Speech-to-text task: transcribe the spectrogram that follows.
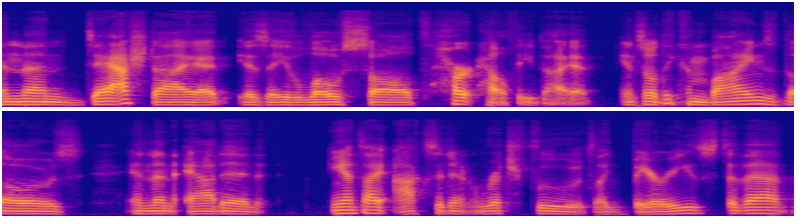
And then DASH diet is a low salt, heart healthy diet. And so they combined those and then added antioxidant rich foods like berries to that.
